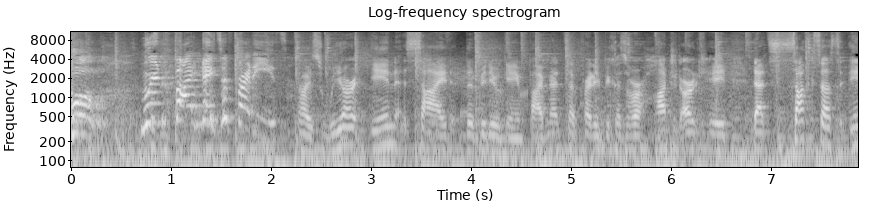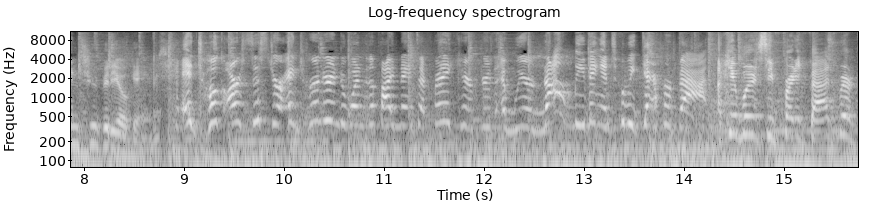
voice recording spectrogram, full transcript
Whoa! We're in Five Nights at Freddy's. Guys, we are inside the video game Five Nights at Freddy because of our haunted arcade that sucks us into video games. It took our sister and turned her into one of the Five Nights at Freddy characters, and we are not leaving until we get her back. I can't wait to see Freddy Fazbear.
